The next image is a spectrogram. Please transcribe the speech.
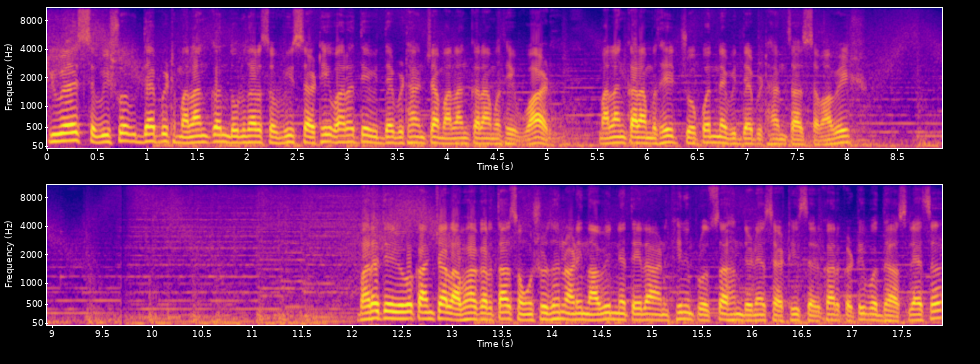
क्यू एस विश्व विद्यापीठ मानांकन दोन हजार सव्वीससाठी भारतीय विद्यापीठांच्या मानांकनामध्ये वाढ. मानांकनामध्ये चोपन्न विद्यापीठांचा समावेश. भारतीय युवकांच्या लाभाकरता संशोधन आणि नाविन्यतेला आणखीन प्रोत्साहन देण्यासाठी सरकार कटिबद्ध असल्याचं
